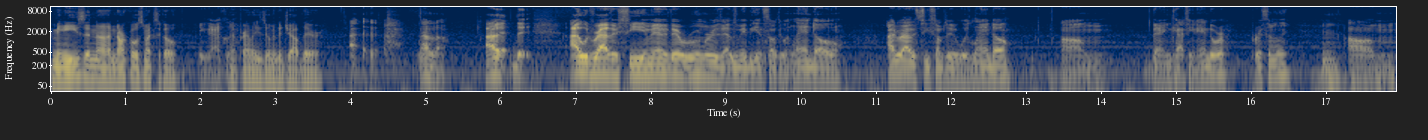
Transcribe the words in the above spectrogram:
i mean he's in uh, narcos mexico Exactly. and apparently he's doing a good job there I, I don't know. I the, I would rather see. I mean, there are rumors that we may be getting something with Lando. I'd rather see something with Lando, um, than Cassian Andor personally. Um,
